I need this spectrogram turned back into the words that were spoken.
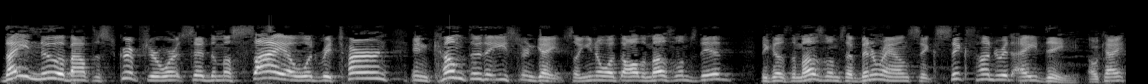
they knew about the scripture where it said the Messiah would return and come through the eastern gate. So you know what all the Muslims did? because the Muslims have been around since 600 AD. Okay,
